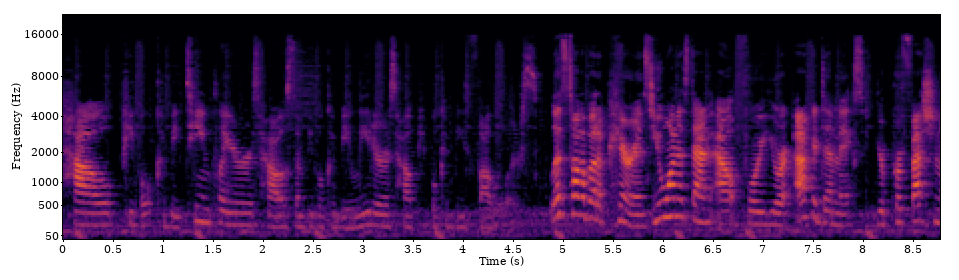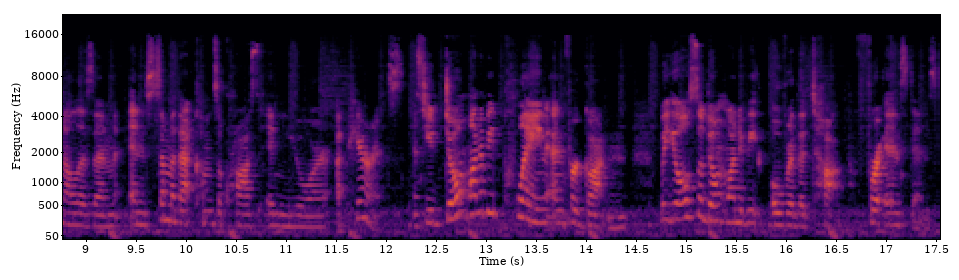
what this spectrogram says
how people could be team players, how some people could be leaders, how people could be followers. Let's talk about appearance. You want to stand out for your academics, your professionalism, and some of that comes across in your appearance. So you don't want to be plain and forgotten, but you also don't want to be over the top. For instance,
